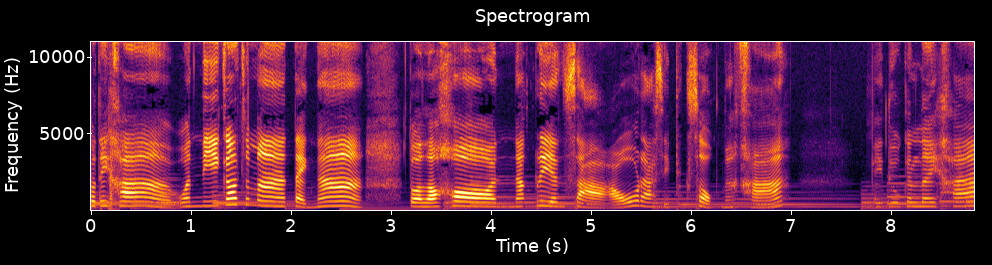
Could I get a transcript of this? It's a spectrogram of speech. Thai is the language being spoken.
วัสดีค่ะ วันนี้ก็จะมาแต่งหน้าตัวละครนักเรียนสาวราศีพฤษภนะคะ ไปดูกันเลยค่ะ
